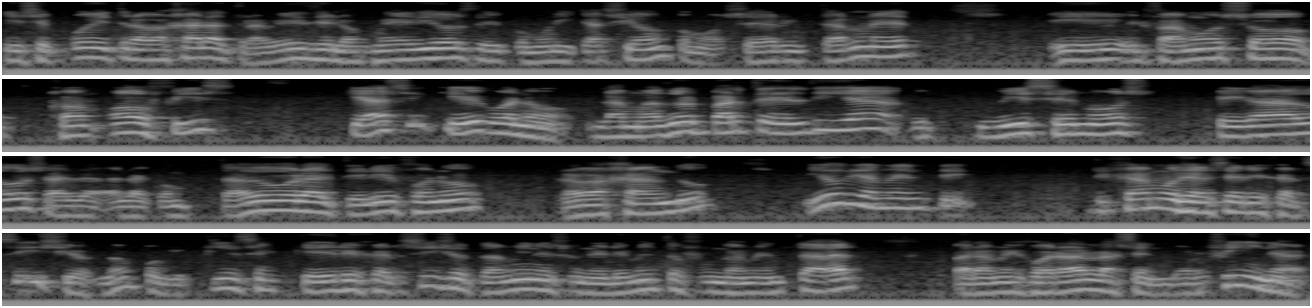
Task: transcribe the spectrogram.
que se puede trabajar a través de los medios de comunicación como ser Internet y el famoso home office, que hace que, bueno, la mayor parte del día estuviésemos pegados a la, computadora, al teléfono, trabajando, y obviamente dejamos de hacer ejercicio, ¿no? Porque piensen que el ejercicio también es un elemento fundamental para mejorar las endorfinas,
